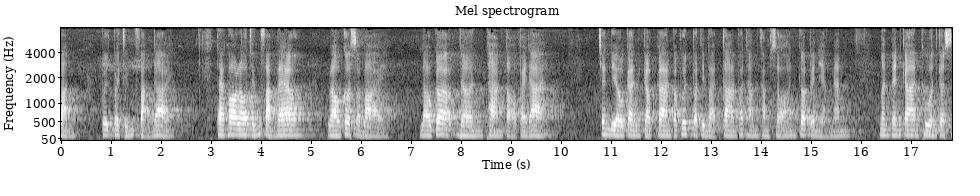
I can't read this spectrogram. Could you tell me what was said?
ฝั่งไปไปถึงฝั่งได้ แต่พอเราถึงฝั่งแล้ว เราก็สบาย เราก็เดินทางต่อไปได้ เช่นเดียวกันกับการประพฤติปฏิบัติตามพระธรรมคำสอนก็เป็นอย่างนั้น มันเป็นการทวนกระแส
